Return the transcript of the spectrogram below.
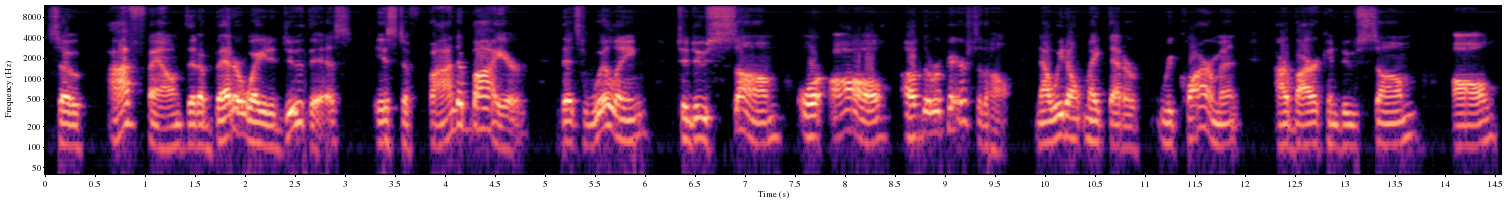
So I've found that a better way to do this is to find a buyer that's willing to do some or all of the repairs to the home. Now we don't make that a requirement. Our buyer can do some, all,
